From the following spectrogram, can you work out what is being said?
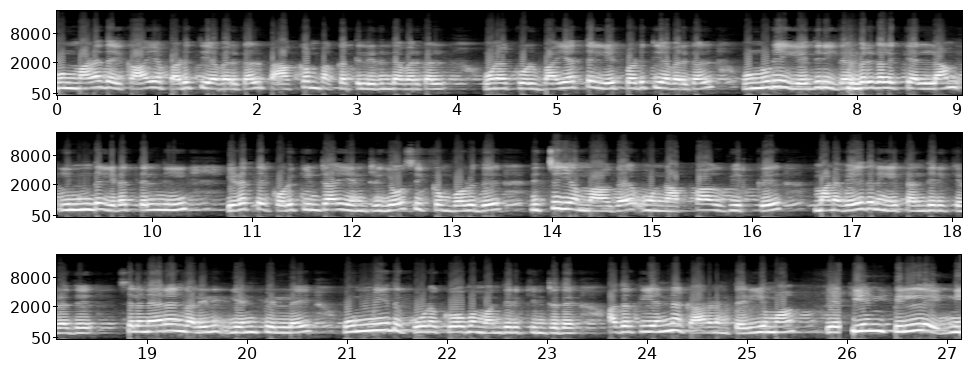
முன் மனதை காயப்படுத்தியவர்கள் அக்கம் பக்கத்தில் இருந்தவர்கள் அவர்கள் உனக்குள் பயத்தை ஏற்படுத்தியவர்கள் உன்னுடைய எதிரிகள் இவர்களுக்கெல்லாம் இந்த இடத்தில் நீ இடத்தை கொடுக்கின்றாய் என்று யோசிக்கும் பொழுது நிச்சயமாக உன் அப்பாவிற்கு மனவேதனையை தந்திருக்கிறது. சில நேரங்களில் என் பிள்ளை உன் மீது கூட கோபம் வந்திருக்கின்றது. அதற்கு என்ன காரணம் தெரியுமா? என் பிள்ளை நீ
